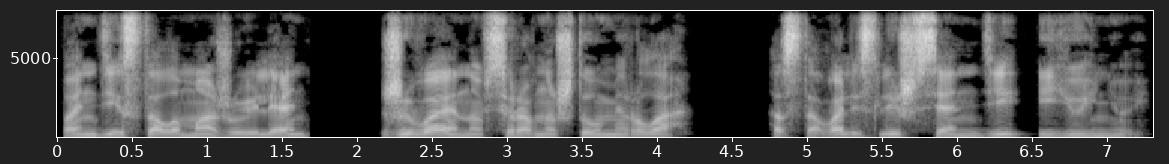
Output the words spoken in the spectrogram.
Панди стала Мажу и Лянь, живая, но все равно, что умерла. Оставались лишь Сянди и Юйнюй.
